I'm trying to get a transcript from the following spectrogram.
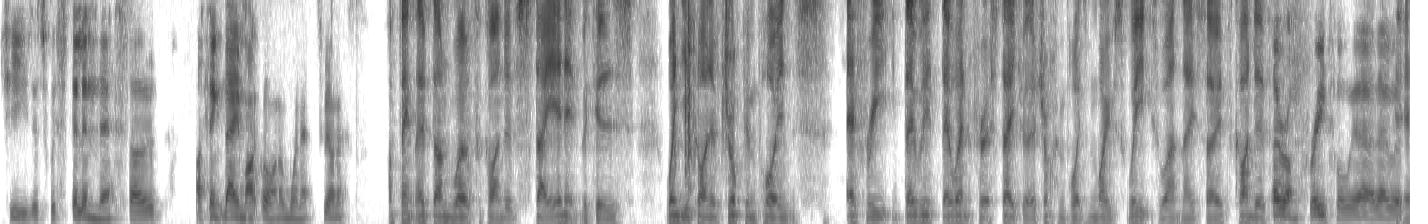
Jesus, we're still in this. So I think they might go on and win it, to be honest. I think they've done well to kind of stay in it because when you're kind of dropping points every they they went for a stage where they're dropping points most weeks, weren't they? So it's kind of they were on free fall, yeah. They were yeah,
